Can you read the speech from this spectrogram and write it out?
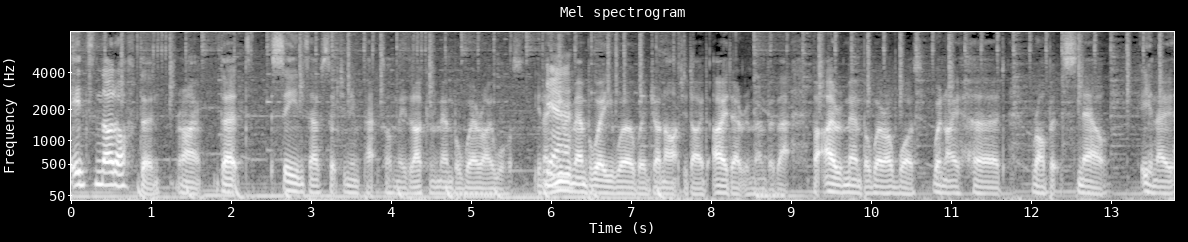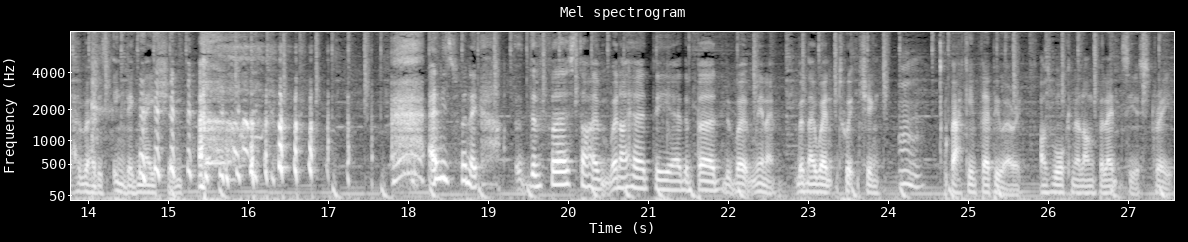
it's not often, right, that scenes have such an impact on me that I can remember where I was. You know, you remember where you were when John Archer died. I don't remember that, but I remember where I was when I heard Robert Snell. You know, heard his indignation. and it's funny. The first time when I heard the uh, the bird, you know, when they went twitching back in February, I was walking along Valencia Street,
